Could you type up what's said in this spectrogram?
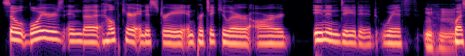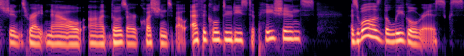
So, lawyers in the healthcare industry in particular are inundated with mm-hmm. questions right now. Uh, those are questions about ethical duties to patients, as well as the legal risks.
